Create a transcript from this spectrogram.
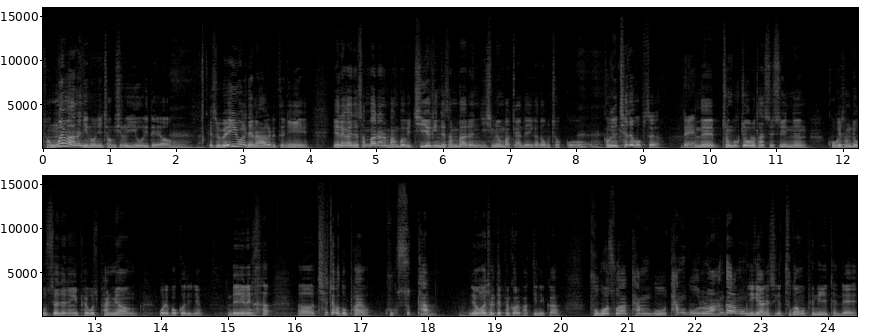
정말 많은 인원이 정시로 이월이 돼요. 네, 그래서 왜 이월되나 그랬더니 얘네가 이제 선발하는 방법이 지역인재 선발은 20명밖에 안 되니까 너무 적고 거기는 최저가 없어요. 네. 근데 전국적으로 다 쓸 수 있는 고교 성적 우수자 전형이 158명 올해 뽑거든요. 근데 얘네가 어, 최저가 높아요. 국수탐 영어 음. 절대평가로 바뀌니까 국어, 수학, 탐구, 탐구는 한 과목 얘기 안 했으니까 두 과목 평균일 텐데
